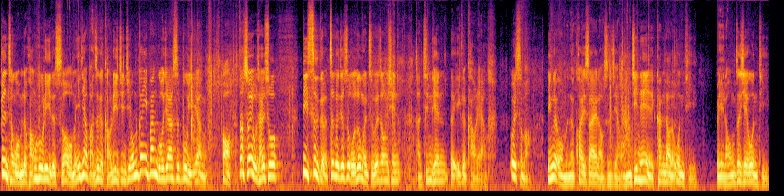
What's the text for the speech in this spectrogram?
变成我们的防护力的时候，我们一定要把这个考虑进去。我们跟一般国家是不一样的哦。那所以我才说第四个，这个就是我认为指挥中心啊今天的一个考量。为什么？因为我们的快筛，老实讲，我们今天也看到了问题，北龙这些问题，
